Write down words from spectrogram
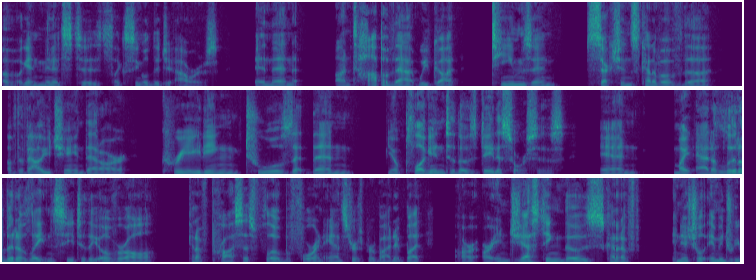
of again minutes to it's like single digit hours. And then on top of that we've got teams and sections kind of of the of the value chain that are creating tools that then you know plug into those data sources and might add a little bit of latency to the overall kind of process flow before an answer is provided but are, are ingesting those kind of initial imagery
